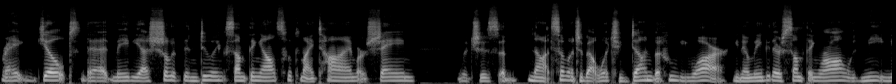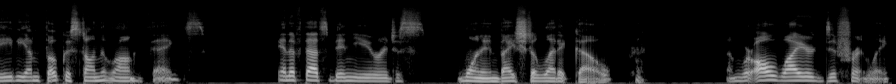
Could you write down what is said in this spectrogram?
right? Guilt that maybe I should have been doing something else with my time, or shame, which is uh, not so much about what you've done, but who you are. You know, maybe there's something wrong with me. Maybe I'm focused on the wrong things. And if that's been you, I just want to invite you to let it go. and we're all wired differently.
